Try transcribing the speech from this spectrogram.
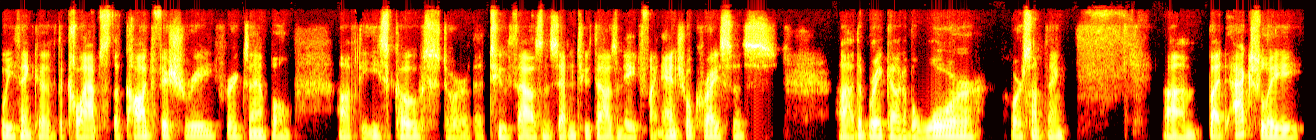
We think of the collapse of the cod fishery, for example, off the East Coast or the 2007 2008 financial crisis, uh, the breakout of a war or something. Um, but actually,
